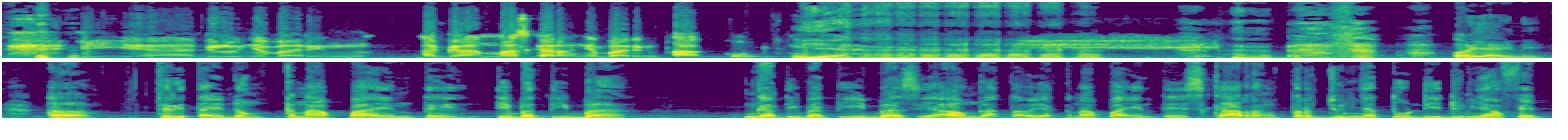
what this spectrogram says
iya, dulu nyebarin agama, sekarang nyebarin paku. Iya Oh ya ini eh, Ceritain dong kenapa ente tiba-tiba nggak tiba-tiba sih. Aku nggak tahu ya kenapa ente sekarang terjunnya tuh di dunia vape?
